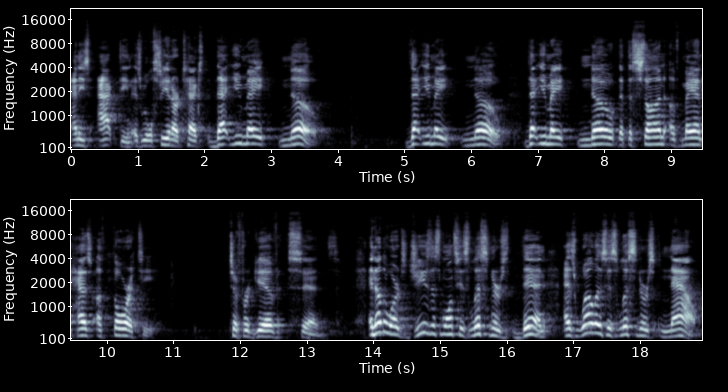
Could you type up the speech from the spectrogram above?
and he's acting, as we will see in our text, that you may know. That you may know. That you may know that the Son of Man has authority to forgive sins. In other words, Jesus wants his listeners then, as well as his listeners now,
